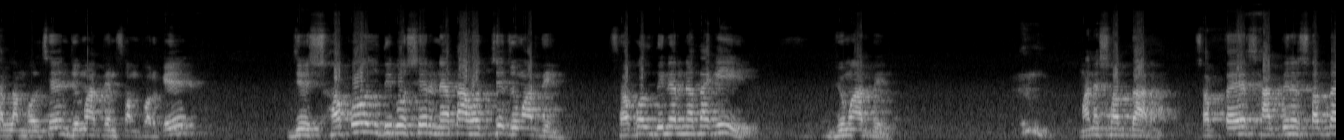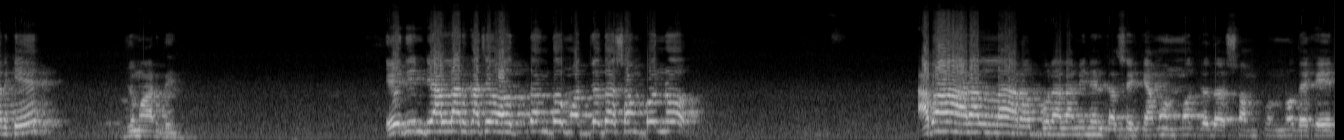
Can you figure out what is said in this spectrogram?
সাল্লাম বলছেন জুমার দিন সম্পর্কে যে সকল দিবসের নেতা হচ্ছে জুমার দিন। সকল দিনের নেতা কি? জুমার দিন। মানে সর্দার। সপ্তাহের সাত দিনের সর্দার কে? জুমার দিন। এই দিনটি আল্লাহর কাছে অত্যন্ত মর্যাদা সম্পন্ন। আবার আল্লাহ রব্বুল আলমিনের কাছে কেমন মর্যাদা সম্পন্ন দেখেন?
